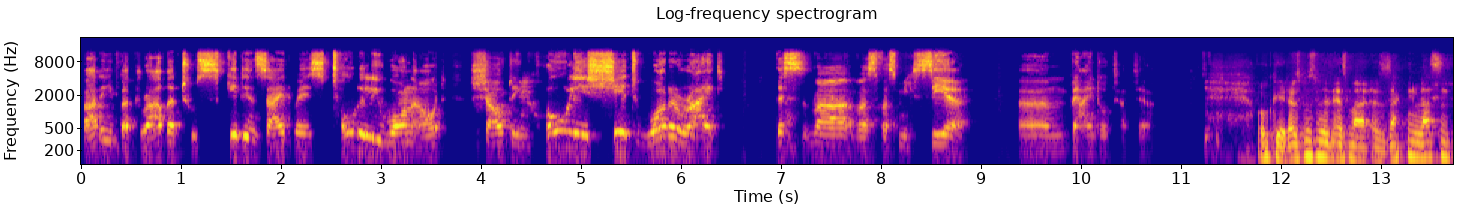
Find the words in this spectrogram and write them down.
body, but rather to skid in sideways, totally worn out, shouting, holy shit, what a ride. Das war was, was mich sehr ähm, beeindruckt hat, ja. Okay, das müssen wir jetzt erstmal sacken lassen.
